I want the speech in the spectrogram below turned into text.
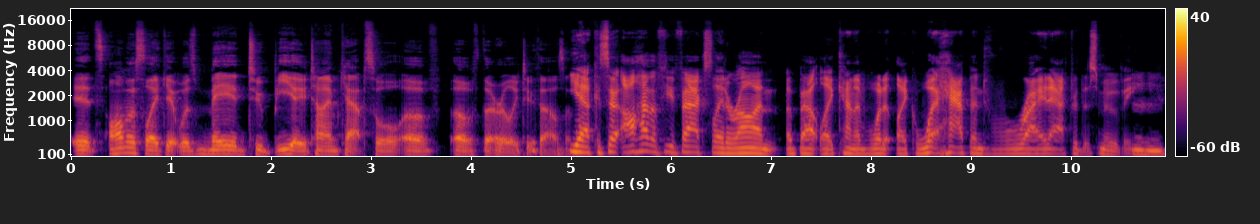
it's almost like it was made to be a time capsule of of the early 2000s. yeah because i'll have a few facts later on about like kind of what it like what happened right after this movie. Mhm.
